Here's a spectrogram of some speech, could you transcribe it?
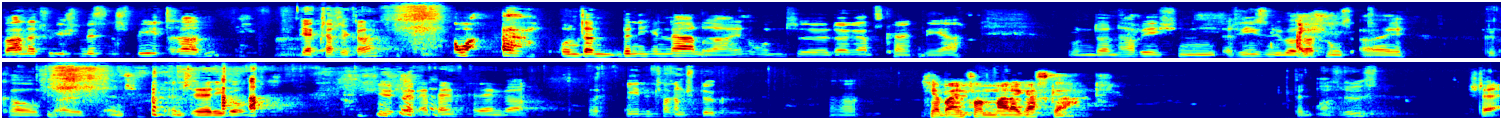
war natürlich ein bisschen spät dran. Der Klassiker. Aua. Und dann bin ich in den Laden rein und äh, da gab es keinen mehr. Und dann habe ich ein riesen Überraschungsei gekauft als Entsch Entschädigung. Hier steht Adventskalender. Jeden Tag ein Stück. Aha. Ich habe einen von Madagaskar. Oh, süß. Stark.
